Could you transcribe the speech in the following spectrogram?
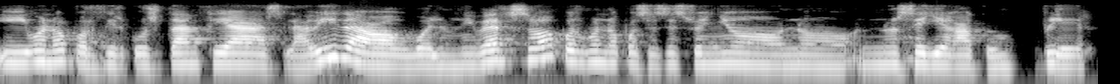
y bueno, por circunstancias, la vida o el universo, pues bueno, pues ese sueño no, se llega a cumplir.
